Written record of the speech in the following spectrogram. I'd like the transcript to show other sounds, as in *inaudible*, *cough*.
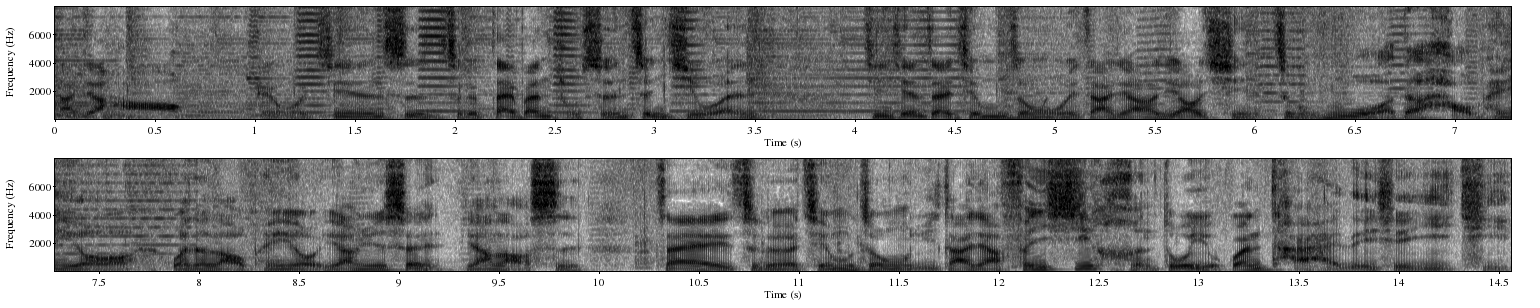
大家好，哎，我今天是这个代班主持人郑继文。今天在节目中，我为大家邀请这个我的好朋友、我的老朋友杨云胜杨老师，在这个节目中与大家分析很多有关台海的一些议题。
